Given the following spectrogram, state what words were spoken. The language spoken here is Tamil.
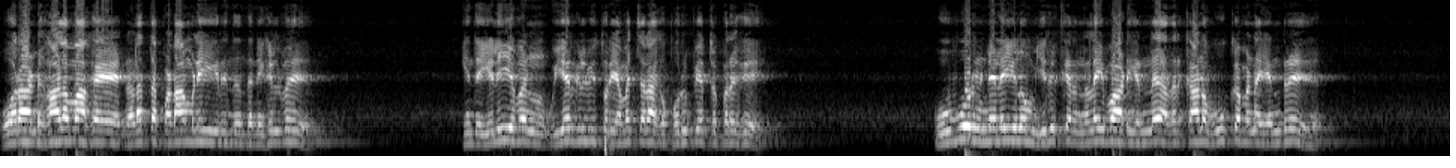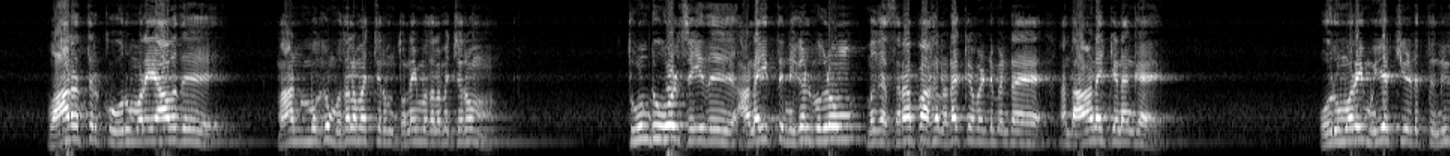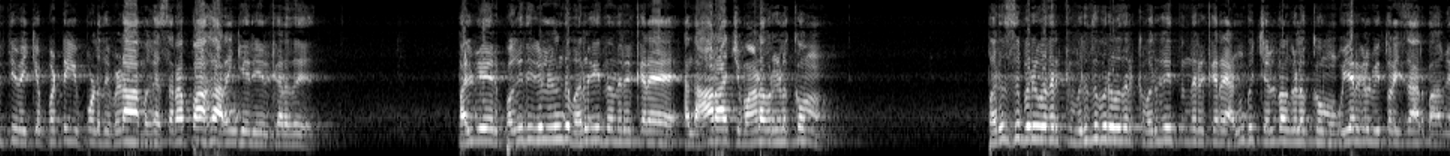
ஓராண்டு காலமாக நடத்தப்படாமலே இருந்த இந்த நிகழ்வு இந்த எளியவன் உயர்கல்வித்துறை அமைச்சராக பொறுப்பேற்ற பிறகு ஒவ்வொரு நிலையிலும் இருக்கிற நிலைப்பாடு என்ன அதற்கான ஊக்கம் என்ன என்று வாரத்திற்கு ஒரு முறையாவது மாண்புமிகு முதலமைச்சரும் துணை முதலமைச்சரும் தூண்டுகோல் செய்து அனைத்து நிகழ்வுகளும் மிக சிறப்பாக நடக்க வேண்டும் என்ற அந்த ஆணைக்கிணங்க ஒரு முறை முயற்சி எடுத்து நிறுத்தி வைக்கப்பட்டு இப்பொழுது விழா மிக சிறப்பாக அரங்கேறி இருக்கிறது பல்வேறு பகுதிகளிலிருந்து வருகை தந்திருக்கிற அந்த ஆராய்ச்சி மாணவர்களுக்கும் பரிசு பெறுவதற்கு விருது பெறுவதற்கு வருகை தந்திருக்கிற அன்பு செல்வங்களுக்கும் உயர்கல்வித்துறை சார்பாக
